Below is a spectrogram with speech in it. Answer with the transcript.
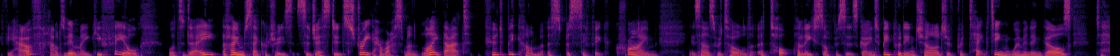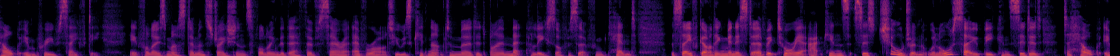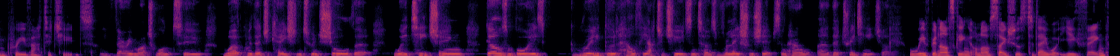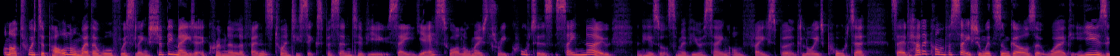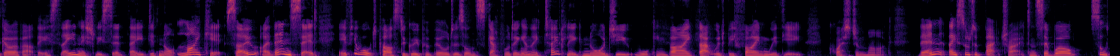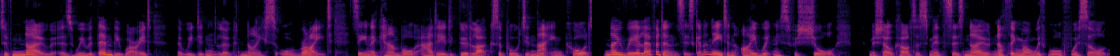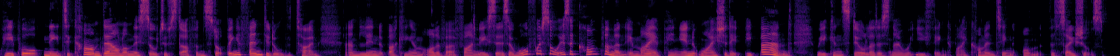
If you have, how did it make you feel? Well, today, the Home Secretary's suggested street harassment like that could become a specific crime. It's, as we're told, a top police officer is going to be put in charge of protecting women and girls to help improve safety. It follows mass demonstrations following the death of Sarah Everard, who was kidnapped and murdered by a Met police officer from Kent. The Safeguarding Minister, Victoria Atkins, says children will also be considered to help improve attitudes. We very much want to work with education to ensure that we're teaching girls and boys really good, healthy attitudes in terms of relationships and how uh, they're treating each other. Well, we've been asking on our socials today what you think. On our Twitter poll on whether wolf whistling should be made a criminal offence, 26% of you say yes, while almost three quarters say no. And here's what some of you are saying on Facebook. Lloyd Porter said, Had a conversation with some girls at work years ago about this. They initially said they did not like it. So I then said, if you walked past a group of builders on scaffolding and they totally ignored you walking by, that would be fine with you? Question mark. Then they sort of backtracked and said, well, sort of no, as we would then be worried that we didn't look nice or right. Zena Campbell added, good luck supporting that in court. No real evidence. It's going to need an eyewitness for sure. Michelle Carter Smith says, no, nothing wrong with Wolf Whistle. People need to calm down on this sort of stuff and stop being offended all the time. And Lynn Buckingham Oliver finally says, a wolf whistle is a compliment, in my opinion. Why should it be banned? We can still let us know what you think by commenting on the socials.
